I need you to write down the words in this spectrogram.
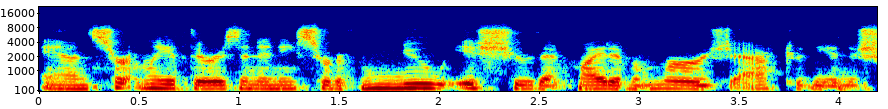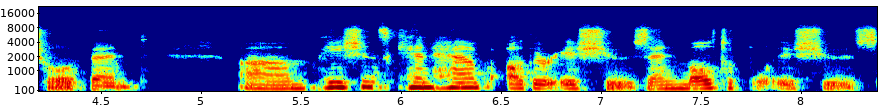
and certainly if there isn't any sort of new issue that might have emerged after the initial event. Um, patients can have other issues and multiple issues.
